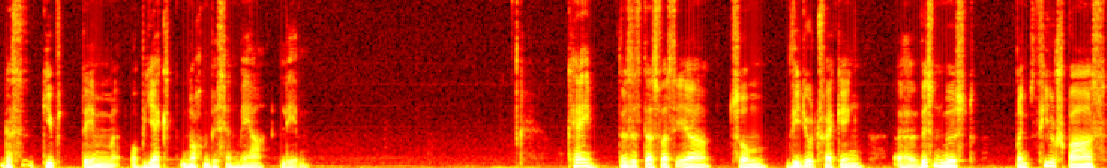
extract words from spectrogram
das gibt dem Objekt noch ein bisschen mehr Leben. Okay, das ist das, was ihr zum Videotracking äh, wissen müsst. Bringt viel Spaß,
